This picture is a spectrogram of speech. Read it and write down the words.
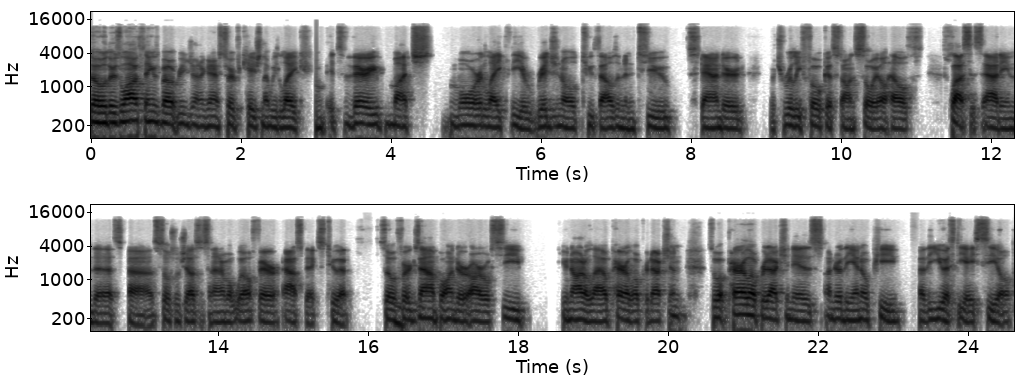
So there's a lot of things about Regen Organic certification that we like. It's very much more like the original 2002 standard, which really focused on soil health. Plus, it's adding the uh, social justice and animal welfare aspects to it. So, mm-hmm. for example, under ROC, you're not allowed parallel production. So, what parallel production is under the NOP, uh, the USDA seal,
